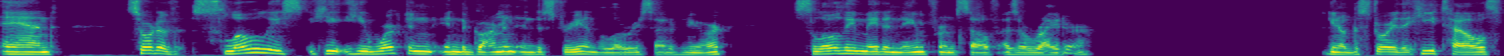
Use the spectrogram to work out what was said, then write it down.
And sort of slowly, he, he worked in, in the garment industry on the Lower East Side of New York, slowly made a name for himself as a writer. You know, the story that he tells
